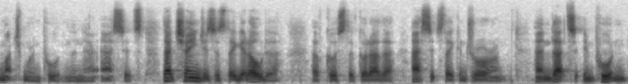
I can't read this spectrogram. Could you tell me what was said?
much more important than their assets. That changes as they get older of course, they've got other assets they can draw on. And that's important.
